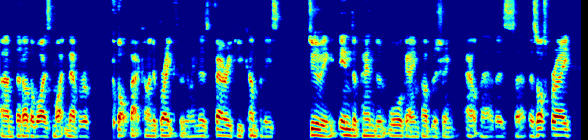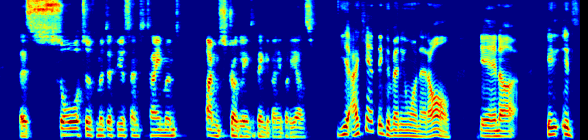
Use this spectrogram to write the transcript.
um, that otherwise might never have got that kind of breakthrough. I mean, there's very few companies doing independent war game publishing out there. There's uh, there's Osprey, there's sort of Modiphius Entertainment. I'm struggling to think of anybody else. Yeah, I can't think of anyone at all. And uh, it, it's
